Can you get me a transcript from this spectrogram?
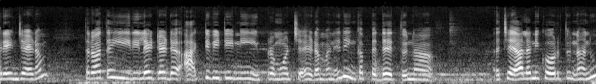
అరేంజ్ చేయడం తర్వాత ఈ రిలేటెడ్ యాక్టివిటీని ప్రమోట్ చేయడం అనేది ఇంకా పెద్ద ఎత్తున చేయాలని కోరుతున్నాను.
